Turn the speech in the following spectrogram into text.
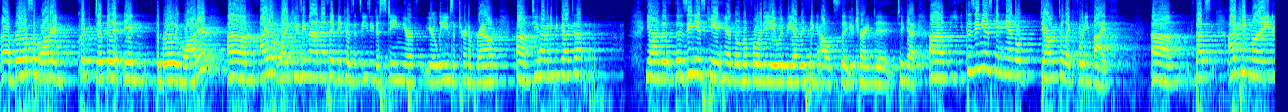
uh, boil some water and quick dip it in the boiling water. Um, I don't like using that method because it's easy to steam your, your leaves and turn them brown. Um, do you have anything to add to that? Yeah, the, the zinnias can't handle the 40. It would be everything else that you're trying to, to get. Um, the zinnias can handle down to like 45. Um, that's I keep mine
